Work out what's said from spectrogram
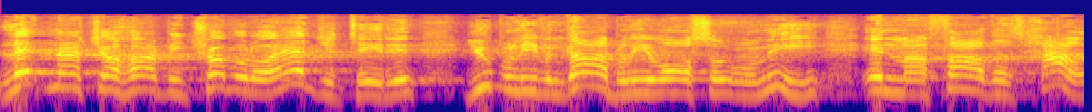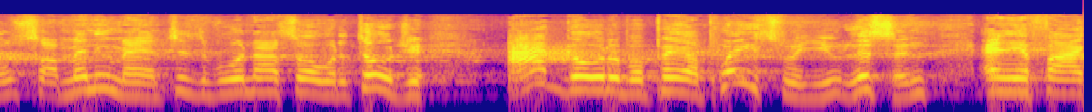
Let not your heart be troubled or agitated. You believe in God, believe also in me. In my Father's house are many mansions. If it were not so, I would have told you. I go to prepare a place for you. Listen, and if I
